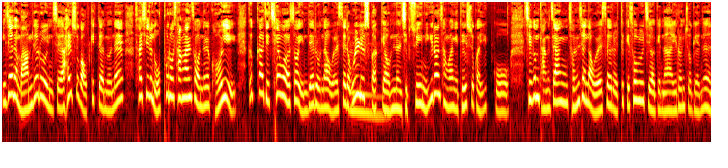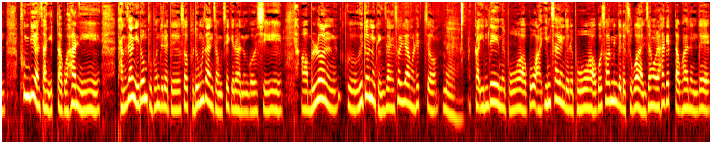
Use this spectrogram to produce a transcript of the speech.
이제는 마음대로 이제 할 수가 없기 때문에 사실은 5% 상한선을 거의 끝까지 채워서 임대료나 월세를 음. 올릴 수밖에 없는 집주인이 이런 상황이 될 수가 있고 지금 당장 전세나 월 월세를 특히 서울 지역이나 이런 쪽에는 품귀 현상이 있다고 하니 당장 이런 부분들에 대해서 부동산 정책이라는 것이 어 물론 그 의도는 굉장히 선량을 했죠. 네. 그러니까 임대인을 보호하고 아 임차인들을 보호하고 서민들의 주거 안정을 하겠다고 하는데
